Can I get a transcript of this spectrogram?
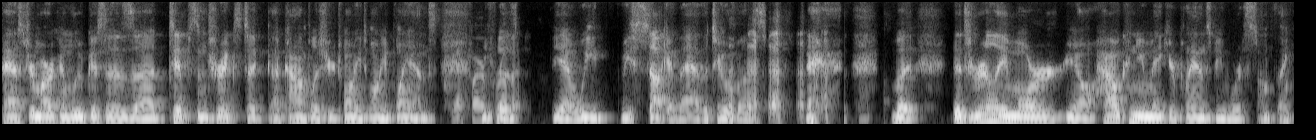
Pastor Mark and Lucas's uh, tips and tricks to accomplish your 2020 plans. Yeah, far because, from it. Yeah, we we suck at that, the two of us. but it's really more, you know, how can you make your plans be worth something?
